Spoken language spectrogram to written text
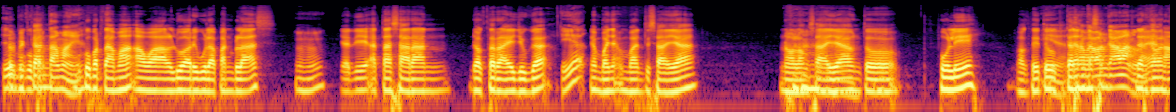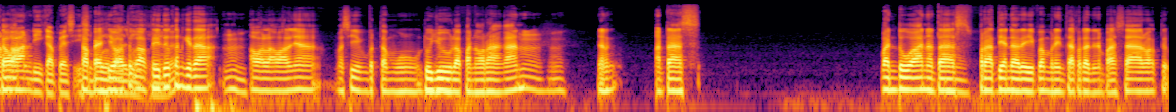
Itu buku pertama ya. buku pertama awal 2018 Mhm. jadi atas saran dokter Rai juga Iya. yang banyak membantu saya nolong saya untuk pulih waktu itu iya. kita dan sama kawan-kawan dan ya, kawan-kawan kawan-kawan di KPSI KPSI waktu Bali, waktu ya itu kan kita Hmm. awal-awalnya masih bertemu 7 8 orang kan Hmm, hmm. dan atas bantuan atas perhatian dari pemerintah Kota Denpasar waktu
